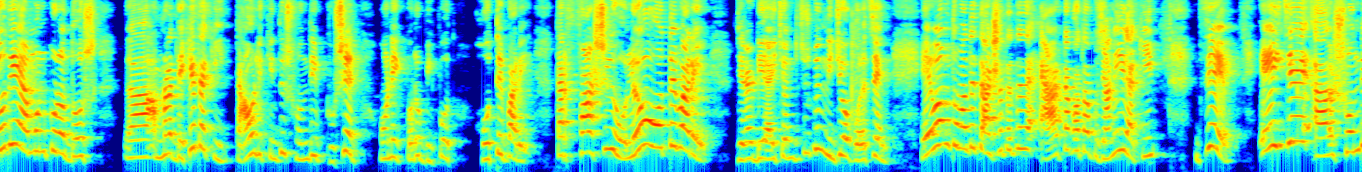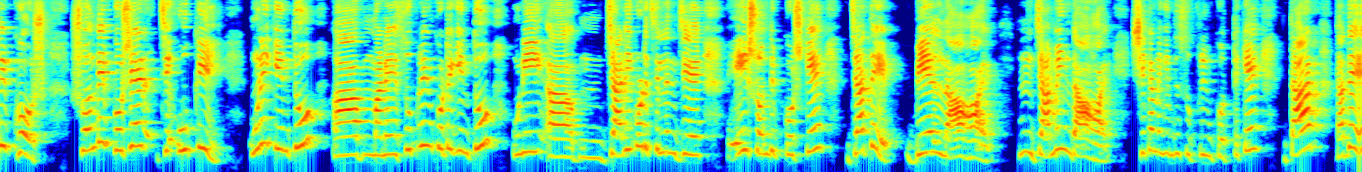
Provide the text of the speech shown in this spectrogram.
যদি এমন কোনো দোষ আমরা দেখে থাকি, তাহলে কিন্তু সন্দীপ ঘোষের অনেক বড় বিপদ হতে পারে। তার ফাঁসি হলেও হতে পারে, যেটা ডিআই চন্দ্রচূড় কিন্তু নিজেও করেছেন এবং তোমাদের তার সাথে সাথে একটা কথা জানিয়ে রাখি যে, এই যে সন্দীপ ঘোষ, সন্দীপ ঘোষের যে উকিল উনি কিন্তু মানে সুপ্রিম কোর্টে কিন্তু উনি জারি করেছিলেন যে এই সন্দীপ ঘোষকে যাতে বেল দেওয়া হয় জামিন দেওয়া হয়, সেখানে কিন্তু সুপ্রিম কোর্ট থেকে তার, তাদের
